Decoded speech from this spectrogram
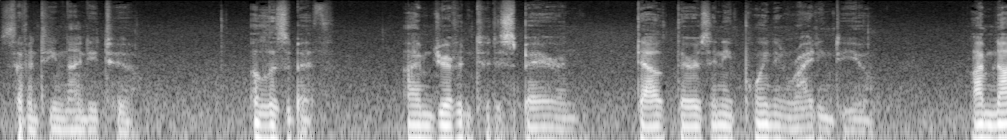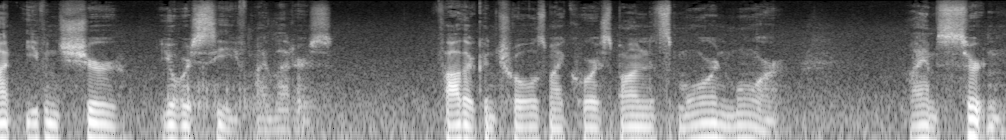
1792. Elizabeth, I am driven to despair and doubt there is any point in writing to you. I'm not even sure you'll receive my letters. Father controls my correspondence more and more. I am certain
